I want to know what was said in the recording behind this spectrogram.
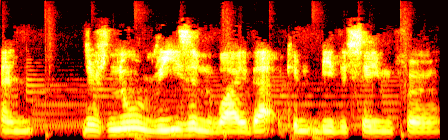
And there's no reason why that couldn't be the same for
